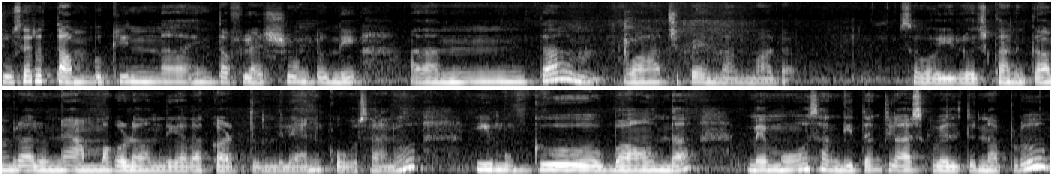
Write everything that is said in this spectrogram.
చూసారా తంబు కింద ఇంత ఫ్లష్ ఉంటుంది. అదంతా వాచిపోయింది అనమాట సో ఈరోజు కనకాంబరాలు ఉన్నాయి. అమ్మ కూడా ఉంది కదా కడుతుందిలే అని కోసాను. ఈ ముగ్గు బాగుందా? మేము సంగీతం క్లాస్కి వెళ్తున్నప్పుడు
